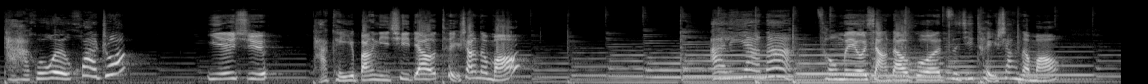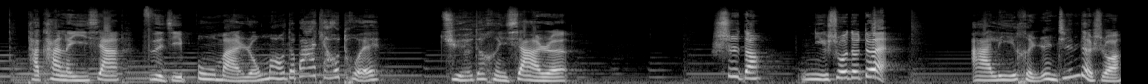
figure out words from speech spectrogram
她还会为化妆，也许她可以帮你去掉腿上的毛。”阿丽亚娜从没有想到过自己腿上的毛。他看了一下自己布满绒毛的八条腿，觉得很吓人。是的，你说的对，阿丽很认真的说。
